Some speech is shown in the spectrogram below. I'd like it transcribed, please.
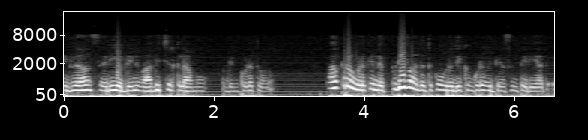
இதுதான் சரி அப்படின்னு வாதிச்சிருக்கலாமோ? அப்படின்னு கூட தோணும். பாக்குறவங்களுக்கு இந்த பிடிவாதத்துக்கும் உறுதிக்கும் கூட வித்தியாசம் தெரியாது.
